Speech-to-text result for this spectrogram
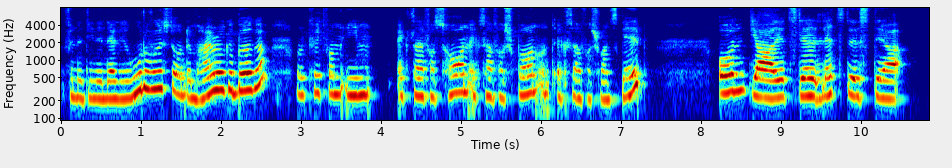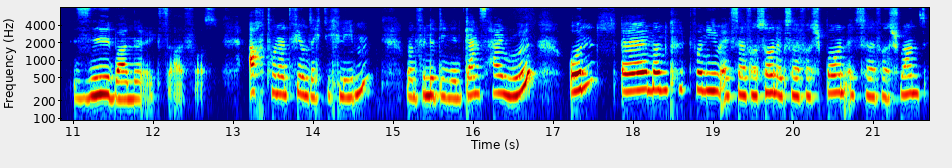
findet ihn in der Gerudo-Wüste und im Hyrule-Gebirge. Man kriegt von ihm Exalfas Horn, Exalfas Sporn und Exalfas Schwanz gelb. Und ja, jetzt der letzte ist der silberne Exalfos. 864 Leben. Man findet ihn in ganz Hyrule. Und äh, man kriegt von ihm Exalfas Horn, Exalfas Sporn, Exalfas Schwanz,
